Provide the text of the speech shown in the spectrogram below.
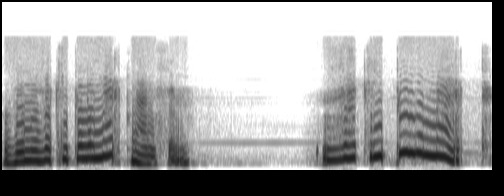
Ви не закріпили нарт, Нансен? Закріпили нарт,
